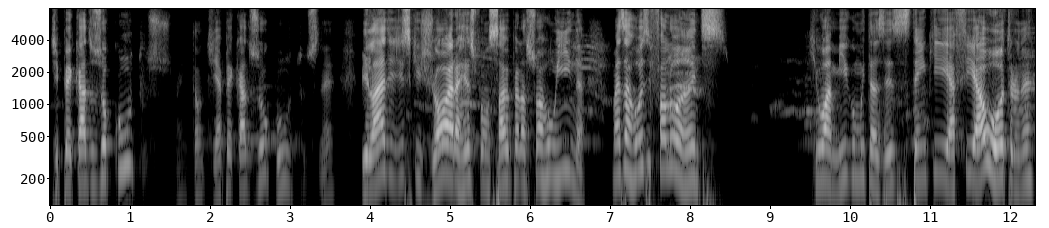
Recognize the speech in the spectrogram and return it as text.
de pecados ocultos. Né? Então tinha pecados ocultos. Né? Bilade diz que Jó era responsável pela sua ruína, mas a Rose falou antes que o amigo muitas vezes tem que afiar o outro, né?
